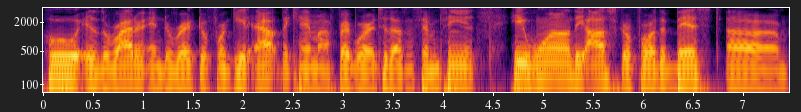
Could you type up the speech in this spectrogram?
who is the writer and director for Get Out that came out February 2017. He won the Oscar for the best um,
